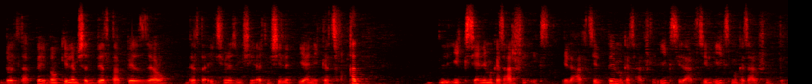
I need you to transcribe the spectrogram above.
delta p donc إلا مشات delta p لل zéro delta x فين تمشي؟ غتمشي يعني كتفقد ال x يعني ما كتعرفش ال x. الا عرفتي ال p ما كتعرفش ال x. الا عرفتي ال x ما كتعرفش ال p.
